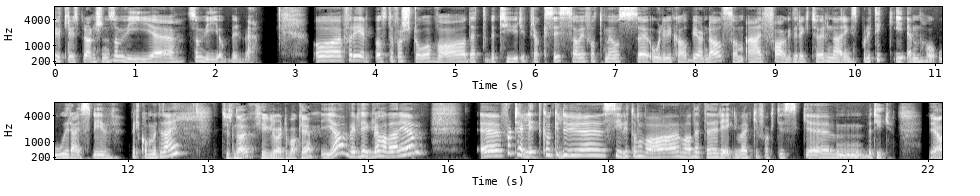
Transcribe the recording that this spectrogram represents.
utelivsbransjen som som vi jobber med. Og For å hjelpe oss til å forstå hva dette betyr i praksis, har vi fått med oss eh, Ole Mikael Bjørndal, som er fagdirektør næringspolitikk i NHO Reiseliv. Velkommen til deg. Tusen takk, hyggelig å være tilbake. Ja, veldig hyggelig å ha deg her igjen. Eh, fortell litt, Kan ikke du eh, si litt om hva, hva dette regelverket faktisk betyr? Ja,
